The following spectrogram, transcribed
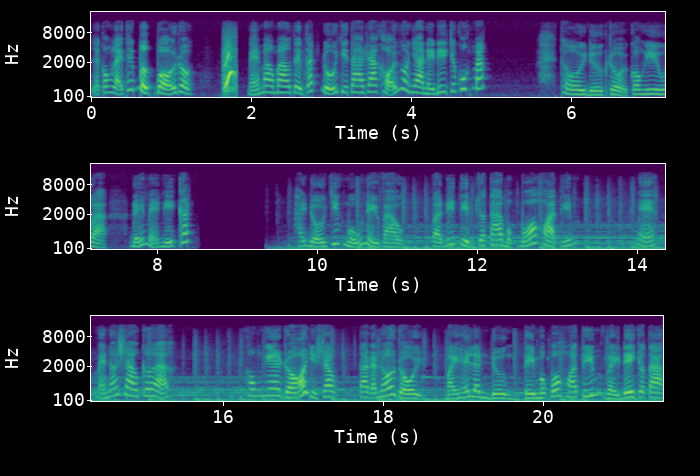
là con lại thấy bực bội rồi. Mẹ mau mau tìm cách đuổi chị ta ra khỏi ngôi nhà này đi cho khuất mắt. Thôi được rồi con yêu à, để mẹ nghĩ cách. Hãy đội chiếc mũ này vào và đi tìm cho ta một bó hoa tím. Mẹ, mẹ nói sao cơ ạ? À? Không nghe rõ gì sao? Ta đã nói rồi, mày hãy lên đường tìm một bó hoa tím về đây cho ta.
